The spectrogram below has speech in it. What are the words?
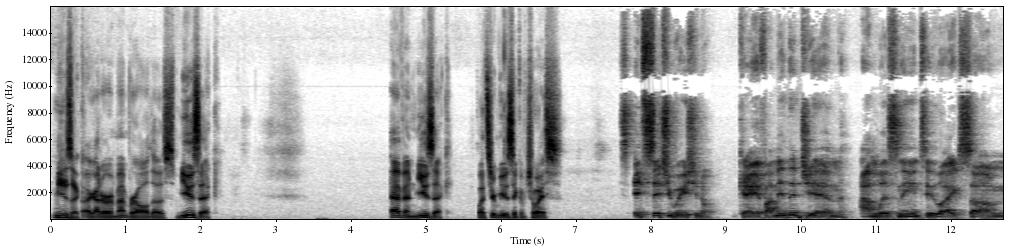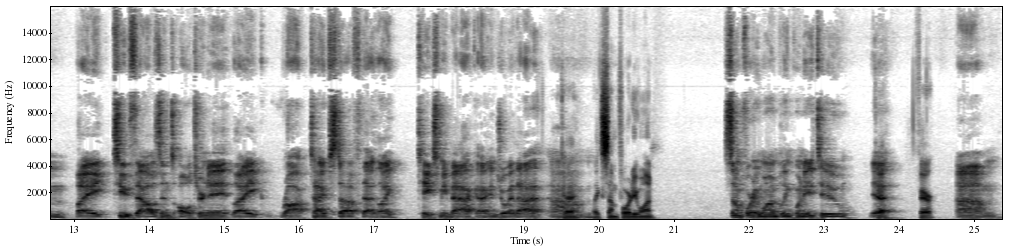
Music. I got to remember all those. Music. Evan, music. What's your music of choice? It's situational. Okay, if I'm in the gym, I'm listening to like some like 2000s alternate like rock type stuff that like takes me back. I enjoy that. Okay, um, like some 41. Sum 41, Blink 182. Yeah, okay. fair. Um,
